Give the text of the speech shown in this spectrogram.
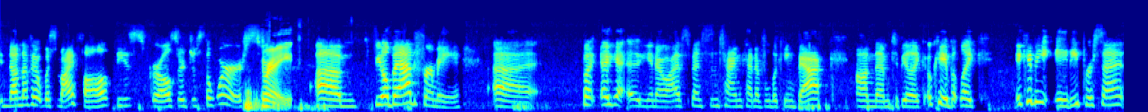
none of it was my fault. These girls are just the worst. Right. Um, feel bad for me. Uh, but again, you know, I've spent some time kind of looking back on them to be like, okay, but like it could be 80%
